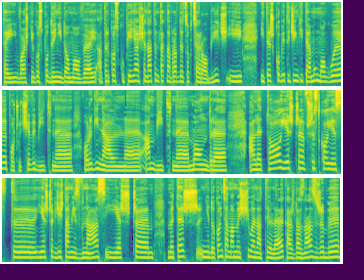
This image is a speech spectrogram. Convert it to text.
tej właśnie gospodyni domowej, a tylko skupienia się na tym tak naprawdę, co chce robić i, i też kobiety dzięki temu mogły poczuć się wybitne, oryginalne, ambitne, mądre, ale to jeszcze wszystko jest, jeszcze gdzieś tam jest w nas i jeszcze my też nie do końca mamy siłę na tyle, każda z nas, żeby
